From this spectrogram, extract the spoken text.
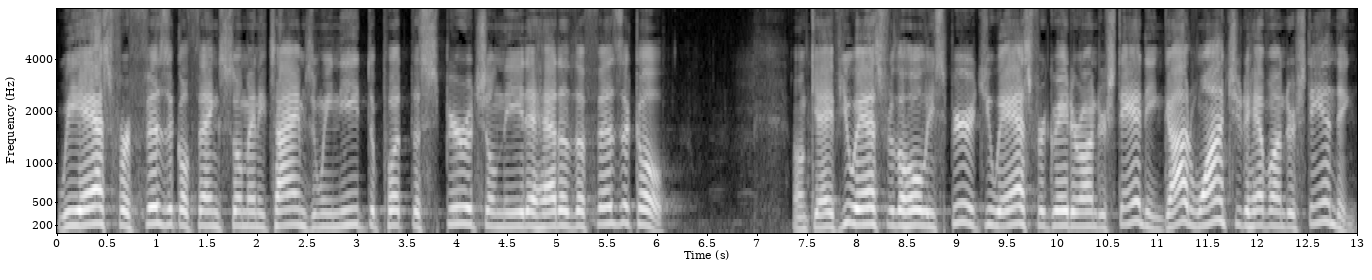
We ask for physical things so many times, and we need to put the spiritual need ahead of the physical. Okay, if you ask for the Holy Spirit, you ask for greater understanding. God wants you to have understanding.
